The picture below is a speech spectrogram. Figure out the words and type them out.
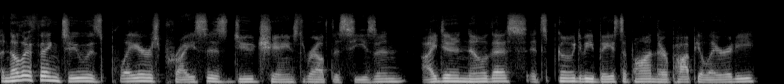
Another thing too is players' prices do change throughout the season. I didn't know this. It's going to be based upon their popularity.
